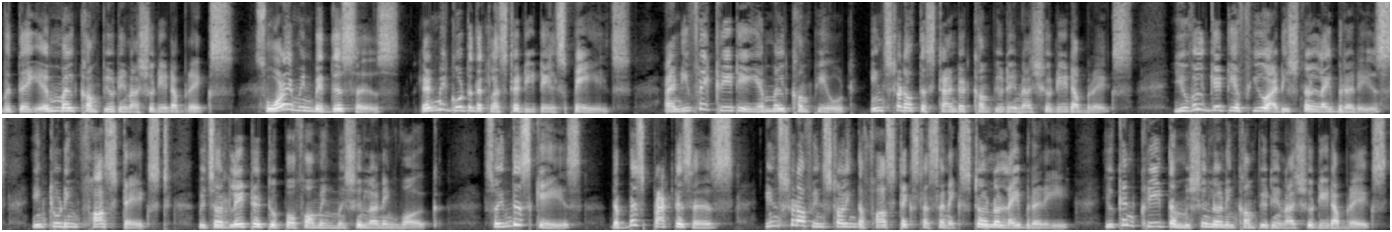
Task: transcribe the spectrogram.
with the ML compute in Azure Databricks. So what I mean by this is, let me go to the cluster details page. And if I create a ML compute instead of the standard compute in Azure Databricks, you will get a few additional libraries, including FastText, which are related to performing machine learning work. So in this case, the best practice is instead of installing the FastText as an external library, you can create the machine learning compute in Azure Databricks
